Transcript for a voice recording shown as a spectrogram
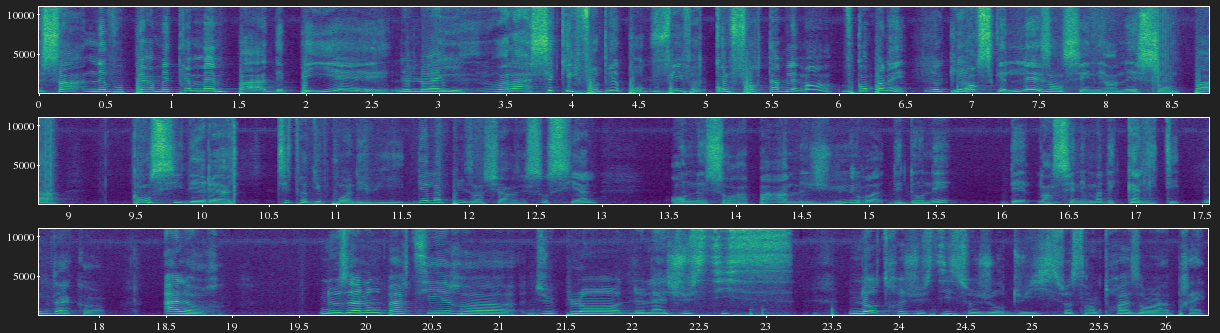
ça ne vous permettrait même pas de payer le loyer. voilà ce qu'il faudrait pour vivre confortablement. Vous comprenez? Lorsque les enseignants ne sont pas considérés à titre du point de vue de la prise en charge sociale, on ne sera pas en mesure de donner de l'enseignement de qualité. D'accord. Alors, nous allons partir euh, du plan de la justice. Notre justice aujourd'hui, 63 ans après.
